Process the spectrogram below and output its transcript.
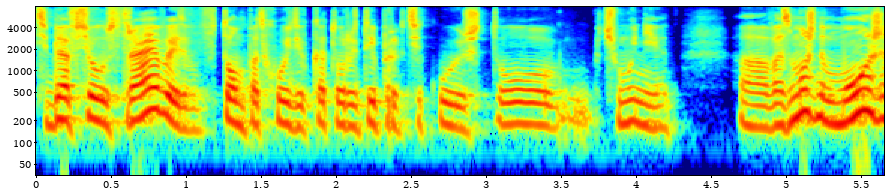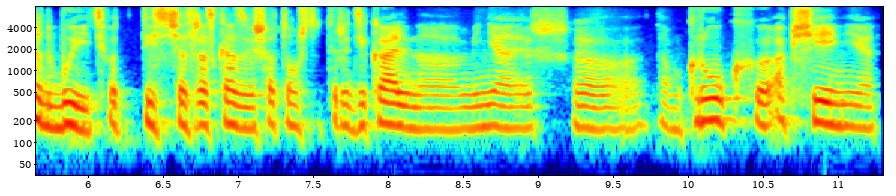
тебя все устраивает в том подходе, который ты практикуешь, то почему нет? А, возможно, может быть, вот ты сейчас рассказываешь о том, что ты радикально меняешь а, там, круг общения.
